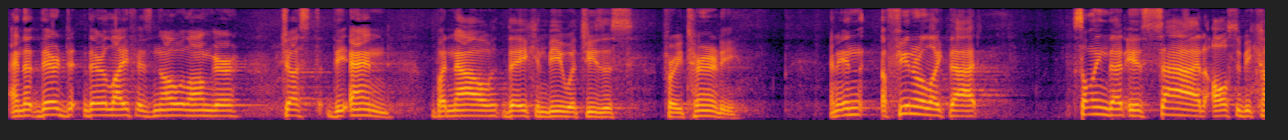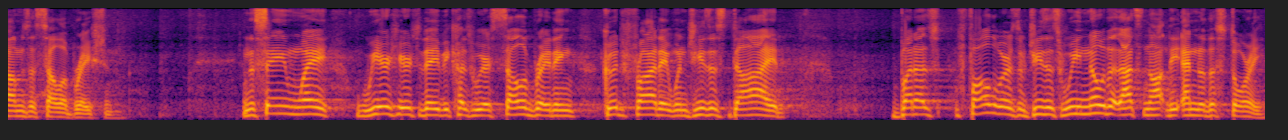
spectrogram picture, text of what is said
and that their, their life is no longer just the end, but now they can be with Jesus for eternity. And in a funeral like that, something that is sad also becomes a celebration. In the same way, we are here today because we are celebrating Good Friday when Jesus died. But as followers of Jesus, we know that that's not the end of the story.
